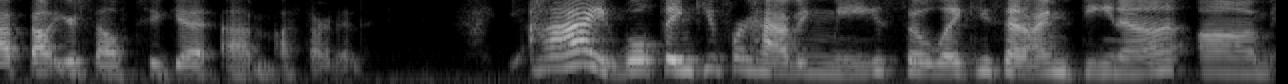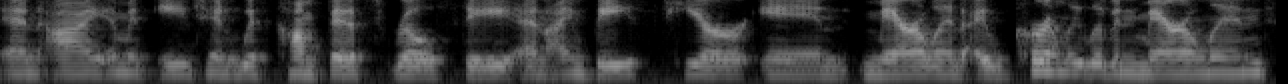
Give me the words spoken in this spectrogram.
about yourself to get um, us started. Hi. Well, thank you for having me. So, like you said, I'm Dina, um, and I am an agent with Compass Real Estate, and I'm based here in Maryland. I currently live in Maryland,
